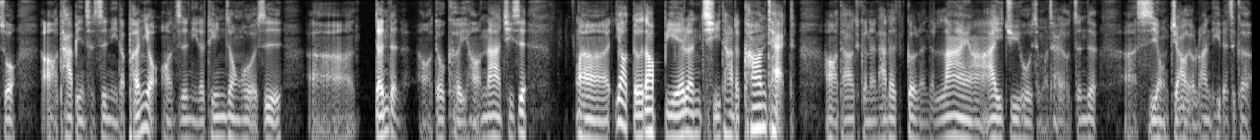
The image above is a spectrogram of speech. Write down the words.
说，啊、他变成是你的朋友哦，只是你的听众，或者是呃。等等的哦，都可以哈。那其实，呃，要得到别人其他的 contact 啊、哦，他可能他的个人的 line 啊、IG 或什么，才有真的啊、使用交友软体的这个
